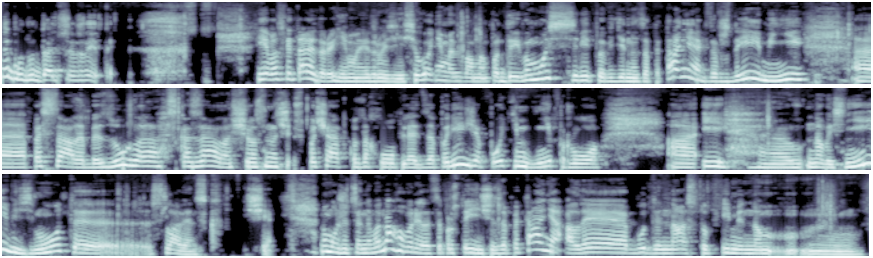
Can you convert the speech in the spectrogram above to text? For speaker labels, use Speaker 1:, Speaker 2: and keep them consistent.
Speaker 1: не будуть далі жити.
Speaker 2: Я вас вітаю, дорогі мої друзі. Сьогодні ми з вами подивимось відповіді на запитання. Як завжди, мені е, писали без угла, сказала, що спочатку захоплять Запоріжжя, потім Дніпро. А, і е, навесні візьмуть е, Славянськ ще. Ну, може, це не вона говорила, це просто інші запитання, але буде наступ іменно. м,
